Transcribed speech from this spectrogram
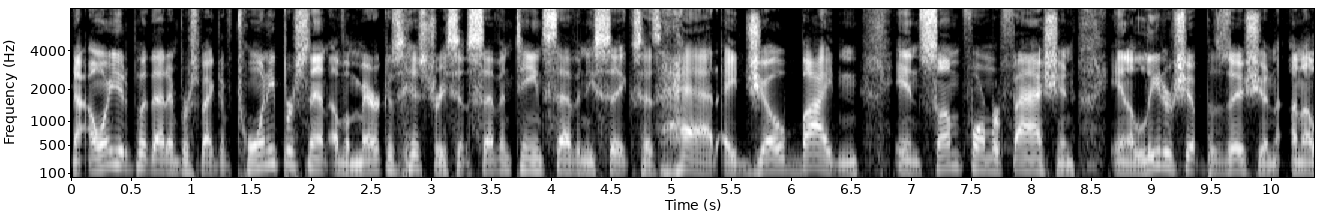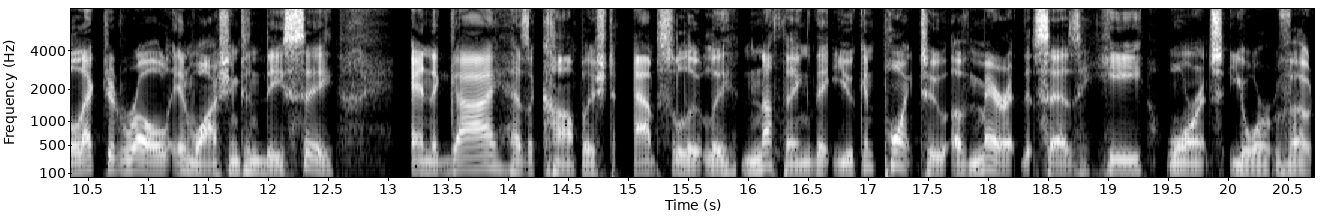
Now, I want you to put that in perspective. 20% of America's history since 1776 has had a Joe Biden in some form or fashion in a leadership position, an elected role in Washington, D.C. And the guy has accomplished absolutely nothing that you can point to of merit that says he warrants your vote.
